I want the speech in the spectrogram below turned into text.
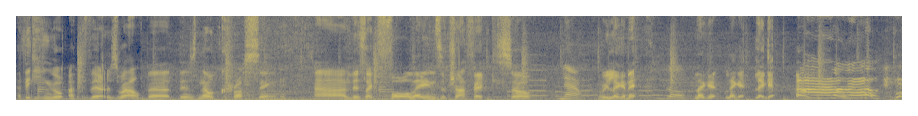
I think you can go up there as well, but there's no crossing. and there's like four lanes of traffic, so now. Are we legging it? Go. Leg it, leg it, leg it. Go, ah! go.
